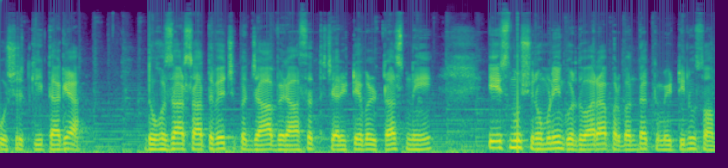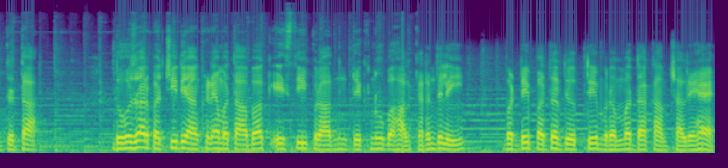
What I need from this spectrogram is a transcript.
ਘੋਸ਼ਿਤ ਕੀਤਾ ਗਿਆ। 2007 ਵਿੱਚ ਪੰਜਾਬ ਵਿਰਾਸਤ ਚੈਰੀਟੇਬਲ ਟਰਸਟ ਨੇ ਇਸ ਨੂੰ ਸ਼੍ਰੋਮਣੀ ਗੁਰਦੁਆਰਾ ਪ੍ਰਬੰਧਕ ਕਮੇਟੀ ਨੂੰ ਸੌਂਪ ਦਿੱਤਾ। 2025 ਦੇ ਅੰਕੜਿਆਂ ਮੁਤਾਬਕ ਇਸ ਦੀ ਪੁਰਾਤਨ ਦਿੱਖ ਨੂੰ ਬਹਾਲ ਕਰਨ ਦੇ ਲਈ ਵੱਡੇ ਪੱਧਰ ਦੇ ਉੱਤੇ ਮੁਰੰਮਤ ਦਾ ਕੰਮ ਚੱਲ ਰਿਹਾ ਹੈ।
